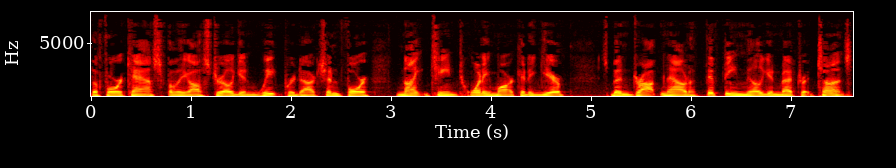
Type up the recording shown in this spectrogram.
The forecast for the Australian wheat production for 1920 marketing year has been dropped now to 15 million metric tons.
